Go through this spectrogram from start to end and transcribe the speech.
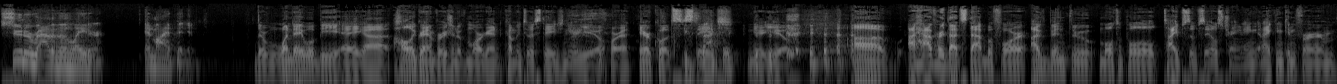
sooner rather than later, in my opinion. There one day will be a uh, hologram version of Morgan coming to a stage near you, or a air quotes Exactly. stage near you. uh, I have heard that stat before. I've been through multiple types of sales training, and I can confirm.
